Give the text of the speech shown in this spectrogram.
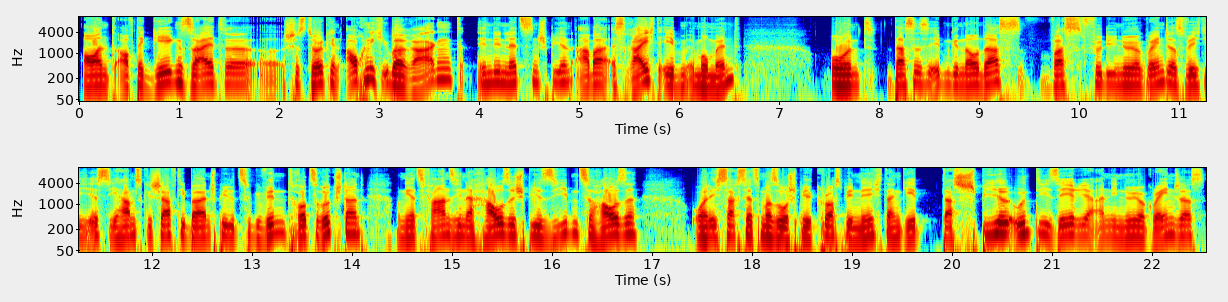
Und auf der Gegenseite äh, Shesterkin auch nicht überragend in den letzten Spielen, aber es reicht eben im Moment. Und das ist eben genau das, was für die New York Rangers wichtig ist. Sie haben es geschafft, die beiden Spiele zu gewinnen, trotz Rückstand. Und jetzt fahren sie nach Hause, Spiel 7 zu Hause. Und ich sage es jetzt mal so, spielt Crosby nicht, dann geht das Spiel und die Serie an die New York Rangers.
